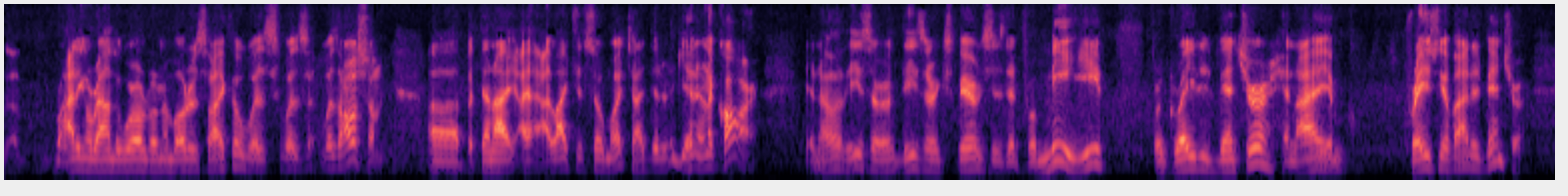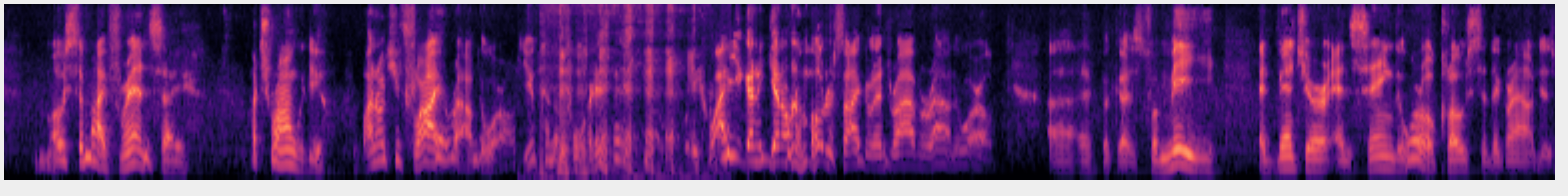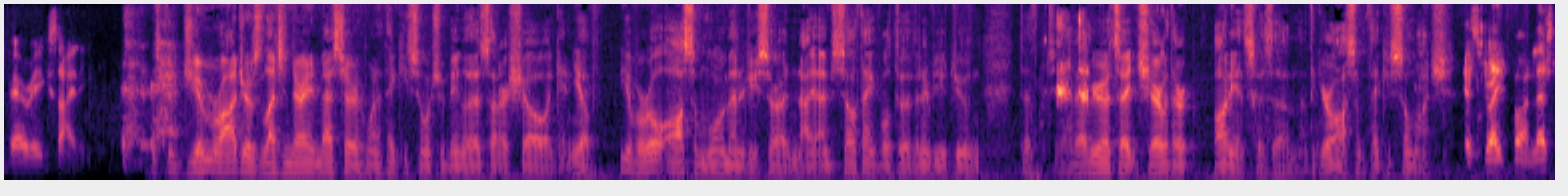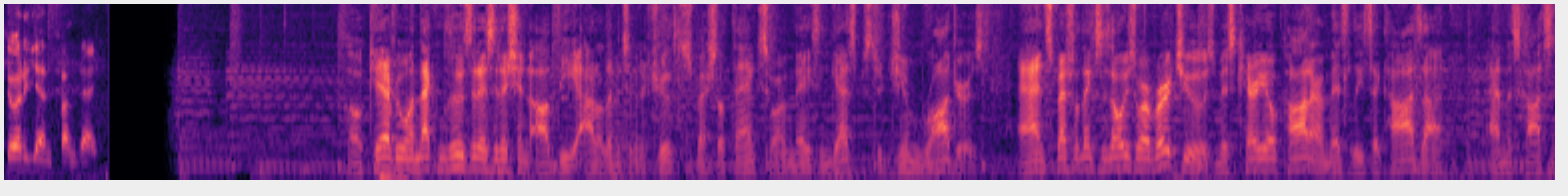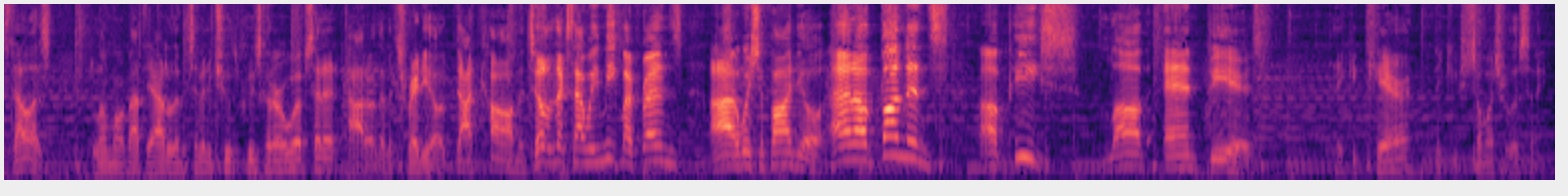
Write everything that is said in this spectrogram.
riding around the world on a motorcycle was was was awesome. Uh, but then I, I, I liked it so much I did it again in a car. You know, these are these are experiences that for me were great adventure, and I am crazy about adventure. Most of my friends say, "What's wrong with you? Why don't you fly around the world? You can afford it. Why are you going to get on a motorcycle and drive around the world?" Uh, because for me, adventure and seeing the world close to the ground is very exciting. Mr. Jim Rogers, legendary investor. I want to thank you so much for being with us on our show. Again, you have you have a real awesome, warm energy, sir, and I, I'm so thankful to have interviewed you and to, to have your insight and share with our audience because um, I think you're awesome. Thank you so much. It's great fun. Let's do it again someday. Okay, everyone, that concludes today's edition of the Outer Limits of Inner Truth. Special thanks to our amazing guest, Mr. Jim Rogers. And special thanks, as always, to our virtues, Miss Carrie O'Connor, Miss Lisa Kaza, and Miss Constance Tellis. To learn more about the Outer Limits of Inner Truth, please go to our website at outerlimitsradio.com. Until the next time we meet, my friends, I wish upon you an abundance of peace, love, and beers. Take good care. Thank you so much for listening.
